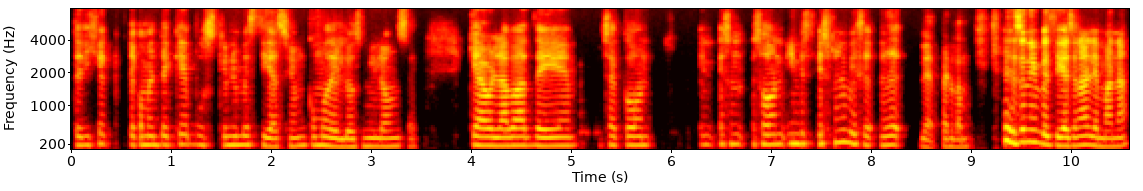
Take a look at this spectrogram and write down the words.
te dije, te comenté que busqué una investigación como del 2011 que hablaba de, o sea, con, es, un- son, es una investigación, perdón, es una investigación alemana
